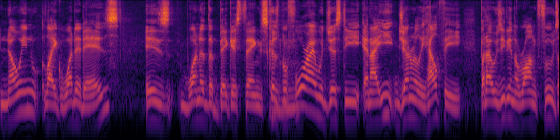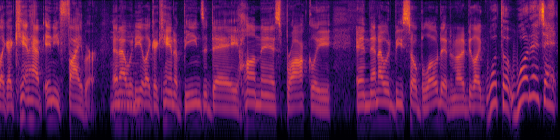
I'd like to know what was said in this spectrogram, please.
knowing like what it is is one of the biggest things. Because Mm-hmm. before I would just eat, and I eat generally healthy, but I was eating the wrong foods. Like I can't have any fiber, and I would Mm-hmm. eat like a can of beans a day, hummus, broccoli, and then I would be so bloated, and I'd be like, "What the? What is it?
